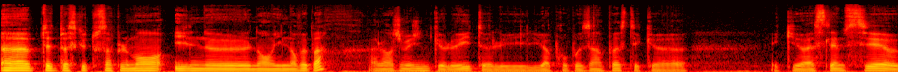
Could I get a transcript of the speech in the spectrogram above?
Peut-être parce que tout simplement il n'en veut pas. Alors j'imagine que le hit lui, a proposé un poste et que, et Aslem sait euh,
